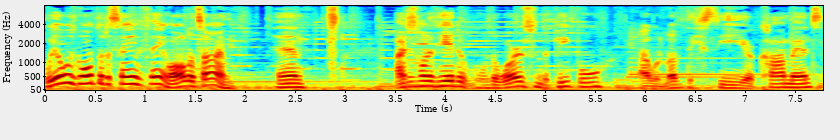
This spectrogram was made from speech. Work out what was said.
we always going through the same thing all the time. And i just wanted to hear the, the words from the people. I would love to see your comments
